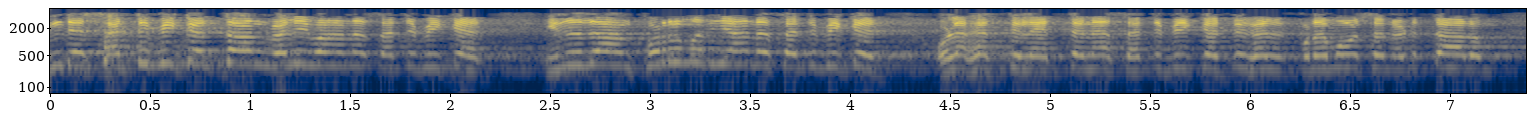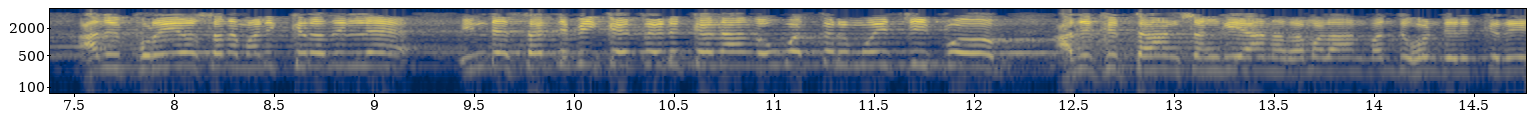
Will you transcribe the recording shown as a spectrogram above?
இந்த சர்டிபிகேட் தான் வெளிவான சர்டிபிகேட். இதுதான் பொறுமதியான சர்டிபிகேட். உலகத்தில் எத்தனை சர்டிபிகேட்டுகள் ப்ரமோஷன் எடுத்தாலும் அது பிரயோசனம் மறுக்கிறதில்லை இந்த சர்டிபிகேட் எடுக்க நாங்க ஒவ்வொருத்தரும் முயற்சிப்போம். அதுக்குத்தான் சங்கியான ரமலான் வந்து கொண்டிருக்குது.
